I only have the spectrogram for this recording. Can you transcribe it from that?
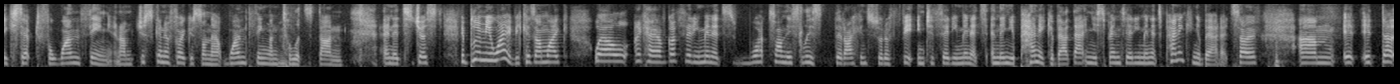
except for one thing and i'm just going to focus on that one thing until mm. it's done. And it's just it blew me away because i'm like well okay i've got 30 minutes. What's on this list that i can sort of fit into 30 minutes? And then you panic about that and you spend 30 minutes panicking about it. So um, it it do,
